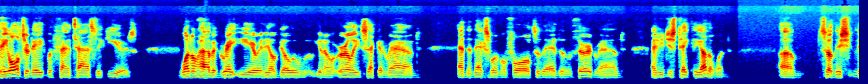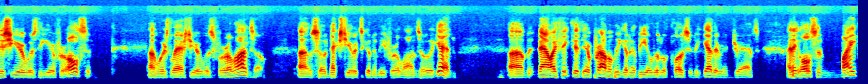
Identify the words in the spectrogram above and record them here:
they alternate with fantastic years. One will have a great year and he'll go, you know, early second round, and the next one will fall to the end of the third round, and you just take the other one. Um, so this this year was the year for Olson, uh, whereas last year it was for Alonso. Uh, so next year it's going to be for Alonso again. Um, now I think that they're probably going to be a little closer together in drafts. I think Olson might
